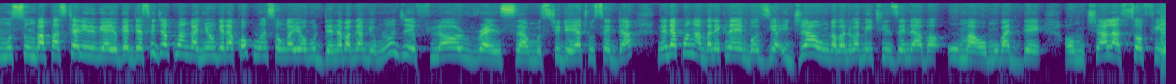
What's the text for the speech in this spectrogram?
Omusumba pasiteri ebyo byayogedde sijja kuba nga nyongerako ku lw'ensonga y'obudde nabagambye omulungi florence uh, mu studio yatuuse dda ngenda kuba nga mbalekerayo emboozi ya ijawu nga bano bamiitinze n'aba uma omubadde omukyala sophie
